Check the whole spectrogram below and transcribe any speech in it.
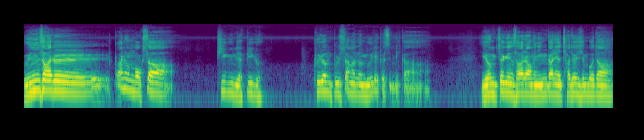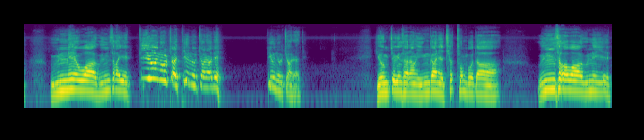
은사를 까는 목사, 비극입니다, 비극. 그런 불쌍한 놈이 어디 있겠습니까? 영적인 사람은 인간의 자존심보다 은혜와 은사에 뛰어놀 줄, 뛰어놀 줄 알아야 돼. 뛰어놀 줄 알아야 돼. 영적인 사람은 인간의 채통보다 은사와 은혜에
